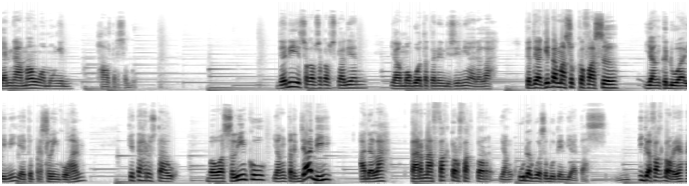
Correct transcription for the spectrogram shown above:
dan nggak mau ngomongin hal tersebut. Jadi sokap-sokap sekalian, yang mau gue tekanin di sini adalah ketika kita masuk ke fase yang kedua ini yaitu perselingkuhan, kita harus tahu bahwa selingkuh yang terjadi adalah karena faktor-faktor yang udah gue sebutin di atas. Tiga faktor ya.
